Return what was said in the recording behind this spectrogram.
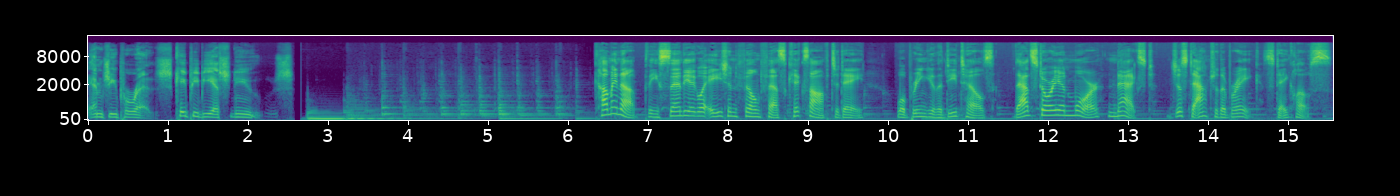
MG Perez, KPBS News. Coming up, the San Diego Asian Film Fest kicks off today. We'll bring you the details, that story and more next, just after the break. Stay close.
